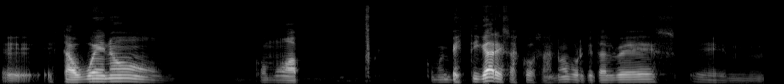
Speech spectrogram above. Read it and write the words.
eh, está bueno como, a- como investigar esas cosas, ¿no? Porque tal vez em,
